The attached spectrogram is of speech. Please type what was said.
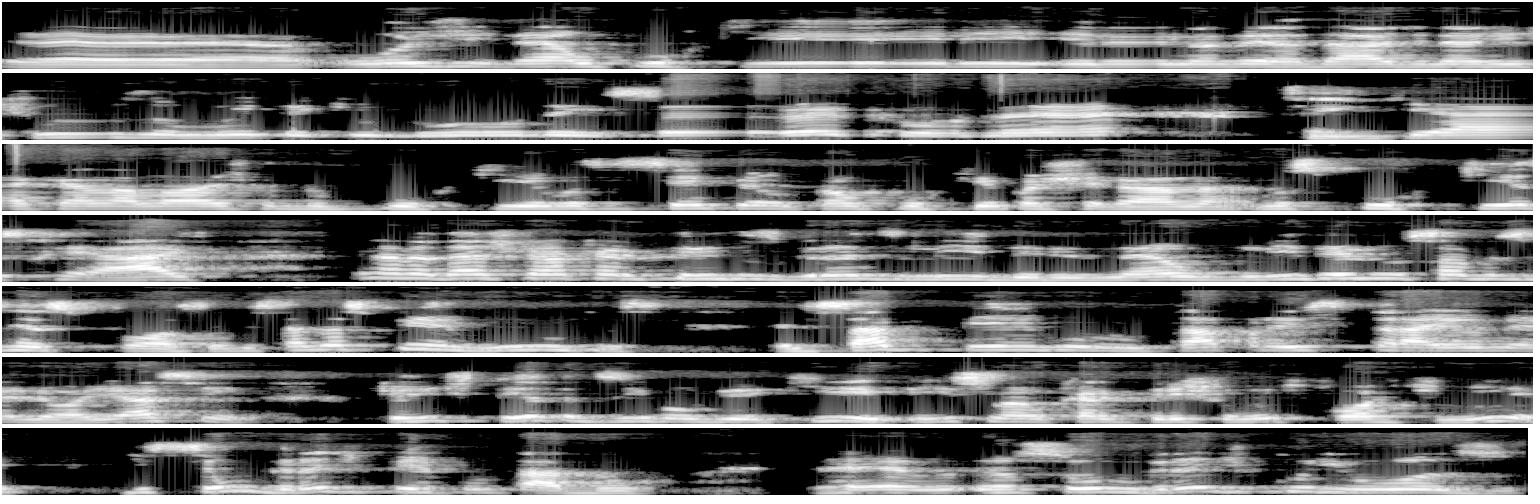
É, hoje, né, o porquê, ele, ele na verdade, né, a gente usa muito aqui o Golden Circle, né? Sim. Que é aquela lógica do porquê, você sempre perguntar o porquê para chegar na, nos porquês reais. E, na verdade, que é uma característica dos grandes líderes, né? O líder ele não sabe as respostas, ele sabe as perguntas, ele sabe perguntar para extrair o melhor. E assim, o que a gente tenta desenvolver aqui, e isso é uma característica muito forte minha, de ser um grande perguntador. É, eu sou um grande curioso.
